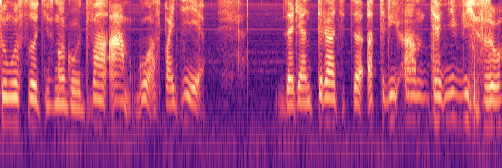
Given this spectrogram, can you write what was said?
думаю, сотни смогу. 2 ам, господи. Зарян тратится, а 3 ам я не вижу.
